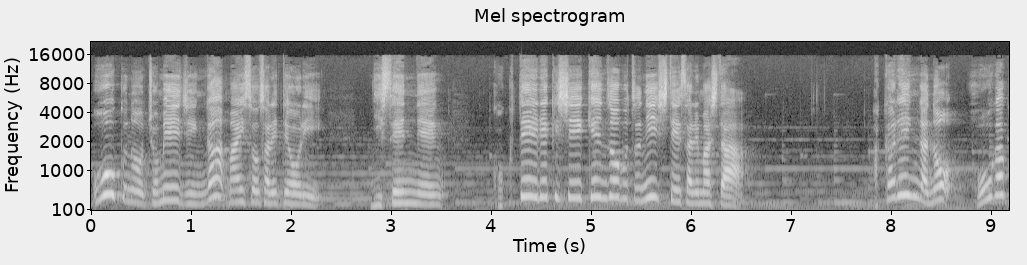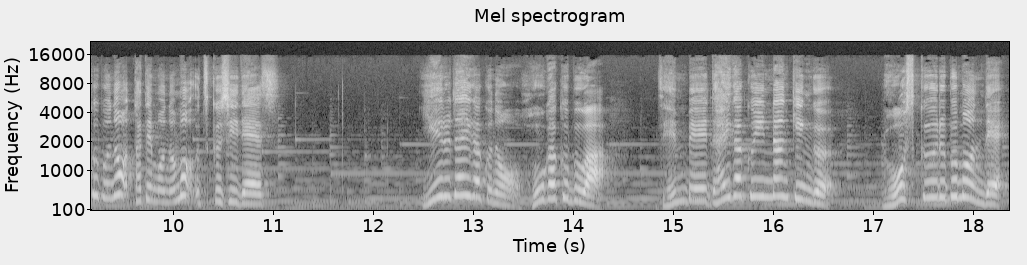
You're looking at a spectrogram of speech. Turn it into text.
多くの著名人が埋葬されており2000年国定歴史建造物に指定されました。赤レンガの法学部の建物も美しいです。イェール大学の法学部は全米大学院ランキングロースクール部門で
